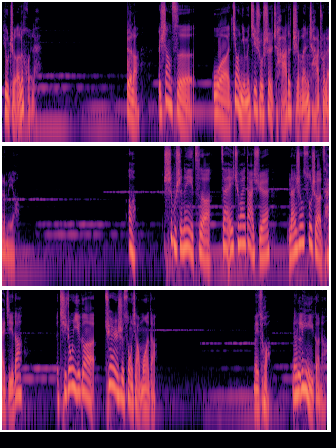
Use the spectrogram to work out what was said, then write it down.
又折了回来。对了，上次我叫你们技术室查的指纹查出来了没有？哦，是不是那一次在 HY 大学男生宿舍采集的？其中一个确认是宋小沫的。没错，那另一个呢？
